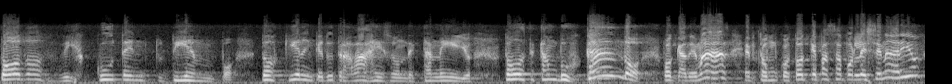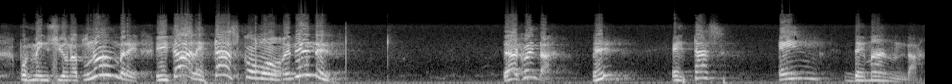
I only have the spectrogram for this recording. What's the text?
Todos discuten tu tiempo. Todos quieren que tú trabajes donde están ellos. Todos te están buscando. Porque además, el todo que pasa por el escenario, pues menciona tu nombre. Y tal, estás como, ¿entiendes? ¿Te das cuenta? ¿Eh? Estás en demanda.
